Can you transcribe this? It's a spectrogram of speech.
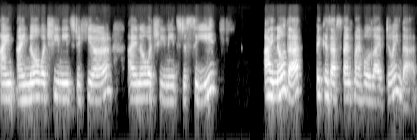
I, I know what she needs to hear. I know what she needs to see. I know that because I've spent my whole life doing that.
